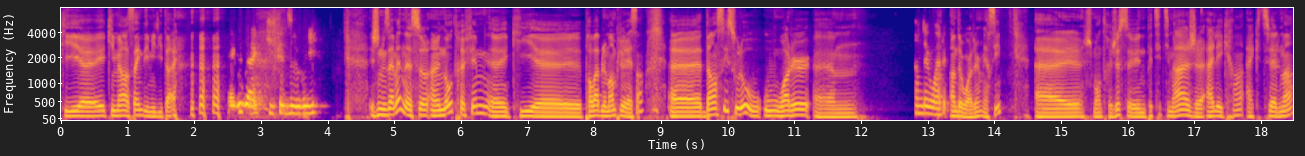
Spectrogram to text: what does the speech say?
qui, euh, qui met en scène des militaires. exact, qui fait du bruit. Je nous amène sur un autre film qui est probablement plus récent, Danser sous l'eau ou, Water. Underwater. Underwater, merci. Euh, je montre juste une petite image à l'écran actuellement.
